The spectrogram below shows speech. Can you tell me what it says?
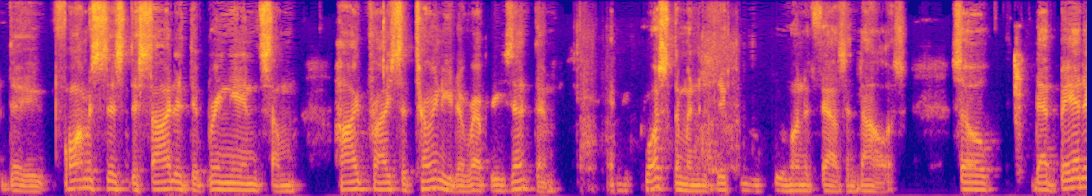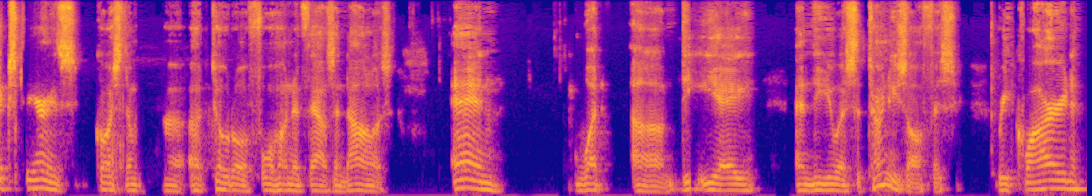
the pharmacist decided to bring in some high price attorney to represent them, and it cost them an additional two hundred thousand dollars. So that bad experience cost them a, a total of four hundred thousand dollars, and what um, DEA and the U.S. Attorney's Office required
